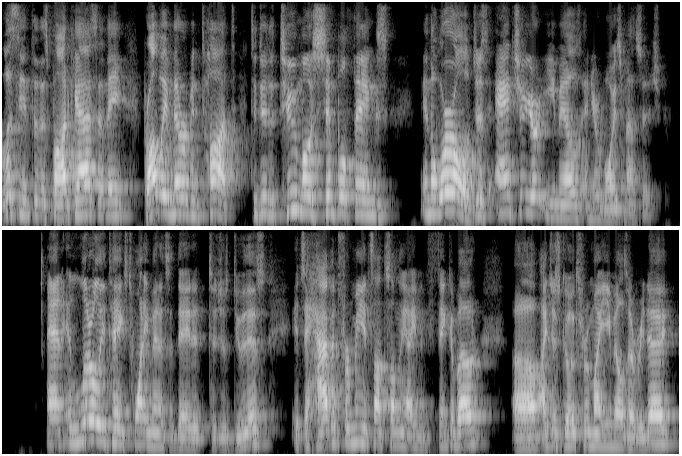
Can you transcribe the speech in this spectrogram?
listening to this podcast and they probably have never been taught to do the two most simple things in the world. Just answer your emails and your voice message. And it literally takes 20 minutes a day to, to just do this. It's a habit for me. It's not something I even think about. Um, I just go through my emails every day.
